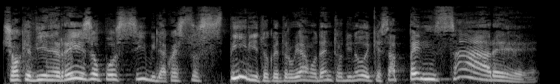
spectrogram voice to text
ciò che viene reso possibile a questo spirito che troviamo dentro di noi, che sa pensare,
